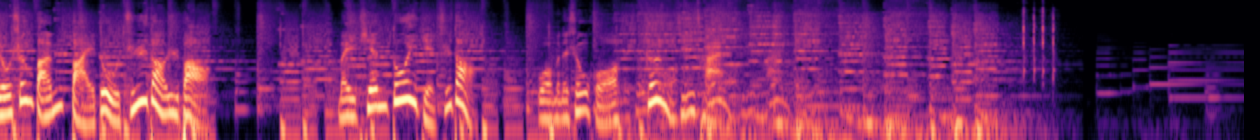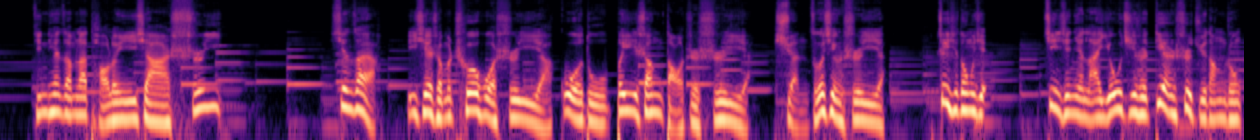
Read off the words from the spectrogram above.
有声版《百度知道日报》，每天多一点知道，我们的生活更精彩。今天咱们来讨论一下失忆。现在啊，一些什么车祸失忆啊、过度悲伤导致失忆啊、选择性失忆啊，这些东西，近些年来，尤其是电视剧当中，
